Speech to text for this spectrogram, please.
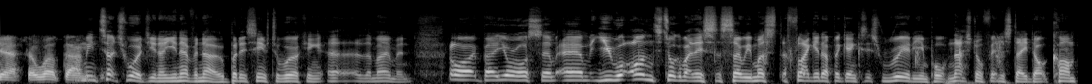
Yeah, so well done. I mean, touch wood, you know, you never know, but it seems to be working at, at the moment. All right, Bear, you're awesome. Um, you were on to talk about this, so we must flag it up again because it's really important. NationalFitnessDay.com.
